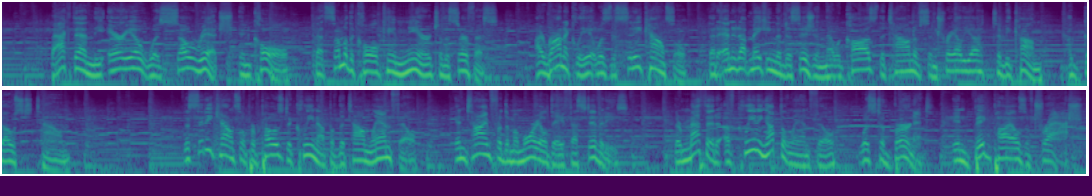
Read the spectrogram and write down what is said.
Back then, the area was so rich in coal that some of the coal came near to the surface. Ironically, it was the city council that ended up making the decision that would cause the town of Centralia to become a ghost town. The city council proposed a cleanup of the town landfill in time for the Memorial Day festivities. Their method of cleaning up the landfill was to burn it in big piles of trash.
